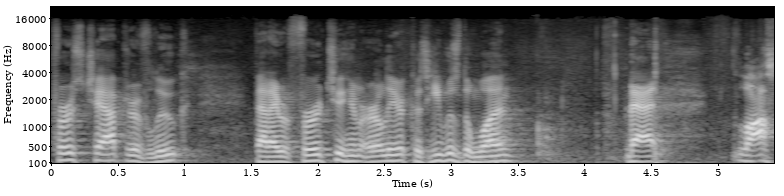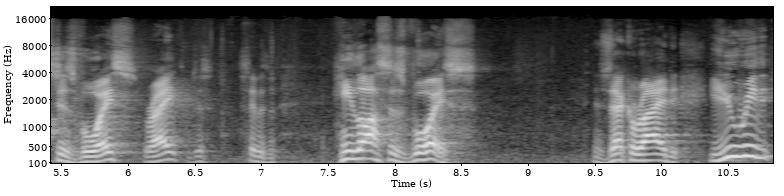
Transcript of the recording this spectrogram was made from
first chapter of Luke that I referred to him earlier because he was the one that lost his voice, right? Just say with me. He lost his voice. Zechariah, you read,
